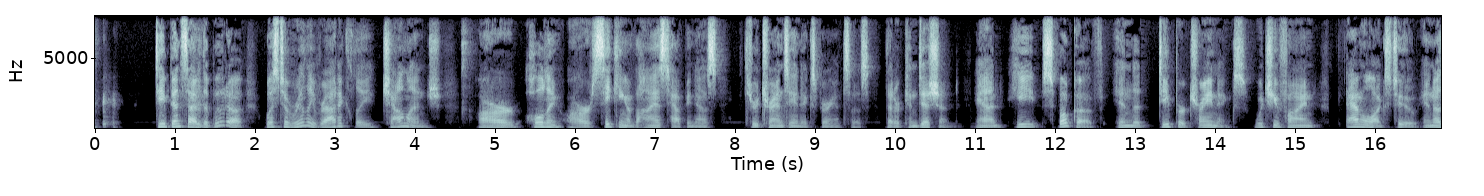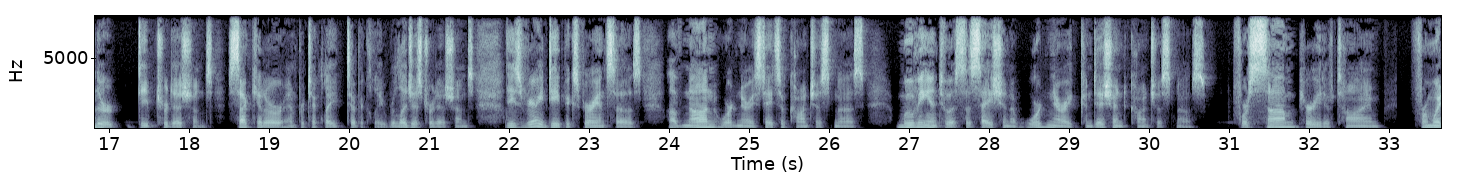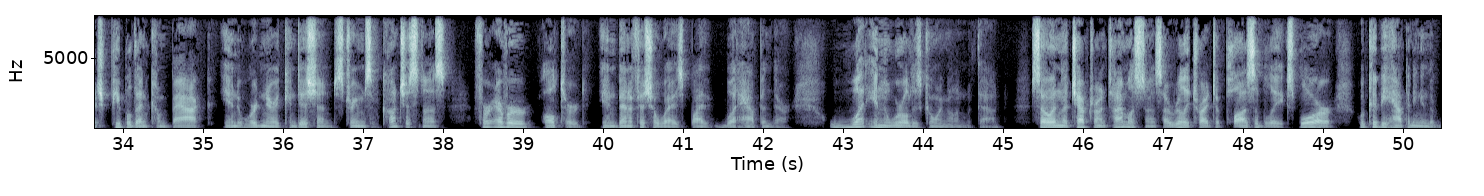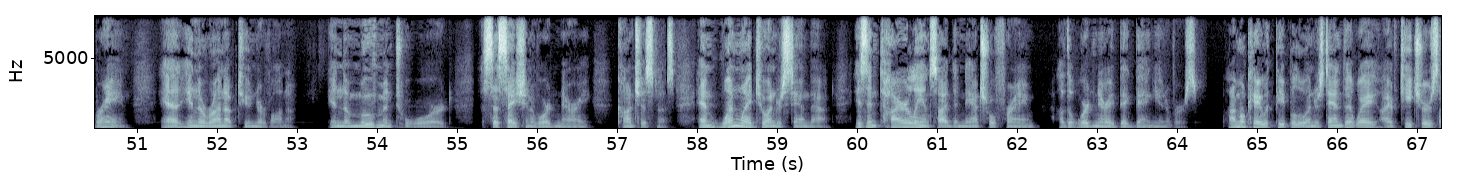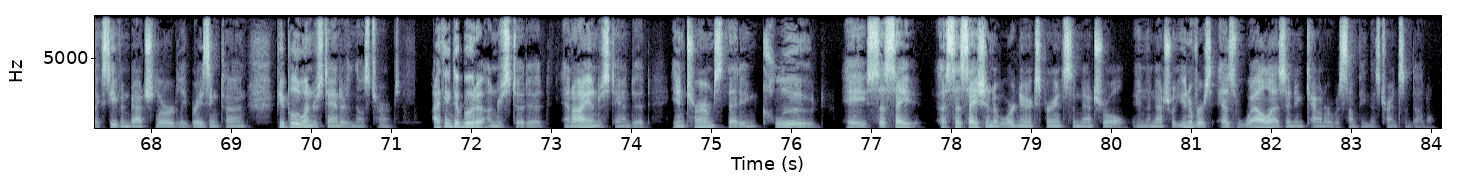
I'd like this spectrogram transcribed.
deep inside of the Buddha was to really radically challenge our holding, our seeking of the highest happiness through transient experiences that are conditioned. And he spoke of in the deeper trainings, which you find analogs to in other deep traditions, secular and particularly typically religious traditions, these very deep experiences of non ordinary states of consciousness, moving into a cessation of ordinary conditioned consciousness for some period of time, from which people then come back into ordinary conditioned streams of consciousness, forever altered in beneficial ways by what happened there. What in the world is going on with that? So, in the chapter on timelessness, I really tried to plausibly explore what could be happening in the brain uh, in the run up to nirvana, in the movement toward cessation of ordinary consciousness. And one way to understand that is entirely inside the natural frame of the ordinary Big Bang universe. I'm okay with people who understand that way. I have teachers like Stephen Batchelor, Leigh Brasington, people who understand it in those terms. I think the Buddha understood it, and I understand it in terms that include a, cessa- a cessation of ordinary experience in natural in the natural universe, as well as an encounter with something that's transcendental,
